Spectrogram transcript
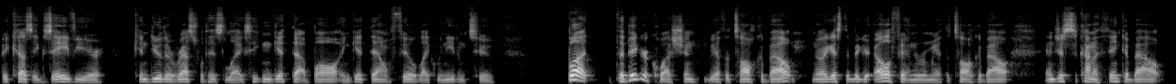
because Xavier can do the rest with his legs. He can get that ball and get downfield like we need him to. But the bigger question we have to talk about, or I guess the bigger elephant in the room we have to talk about, and just to kind of think about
